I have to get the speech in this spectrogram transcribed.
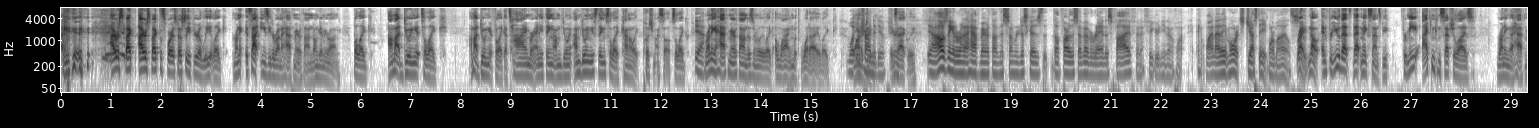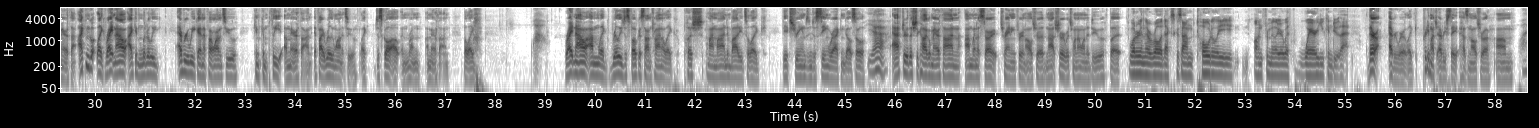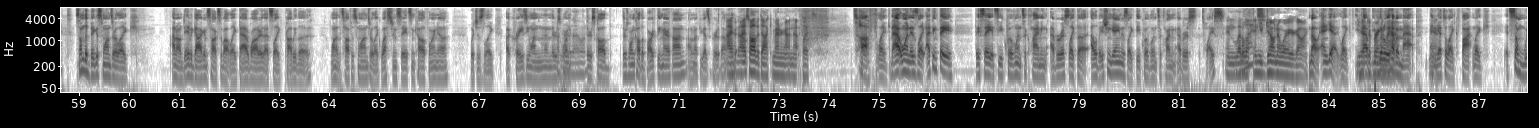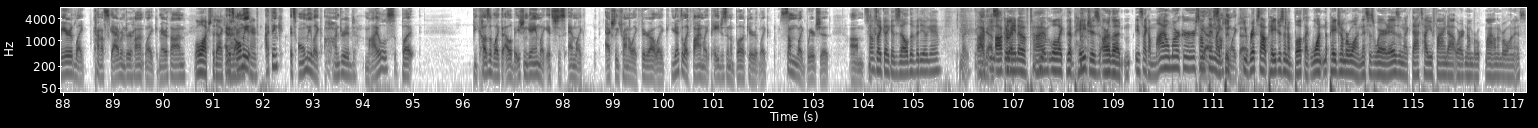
I respect I respect the sport, especially if you're elite. Like running, it's not easy to run a half marathon. Don't get me wrong, but like I'm not doing it to like I'm not doing it for like a time or anything. I'm doing I'm doing these things to like kind of like push myself. So like Yeah. running a half marathon doesn't really like align with what I like What you're trying to do, sure. Exactly. yeah, I was thinking to run a half marathon this summer just because the farthest I've ever ran is five, and I figured, you know, why, why not eight more? It's just eight more miles. So- Right. No, and for you, that's that makes sense. Be- For me, I can conceptualize running a half marathon. I can go like right now. I can literally every weekend, if I wanted to, can complete a marathon if I really wanted to. Like just go out and run a marathon. But like. Right now, I'm like really just focused on trying to like push my mind and body to like the extremes and just seeing where I can go. So Yeah. after the Chicago Marathon, I'm gonna start training for an ultra. Not sure which one I want to do, but what are in their Rolodex? Because I'm totally unfamiliar with where you can do that. they're everywhere. Like pretty much every state has an ultra. Um, What? some of the biggest ones are like I don't know, David Goggins talks about like Badwater, that's like probably the one of the toughest ones, or like Western states in California, which is like a crazy one. And then there's one, one. there's called there's one called the Barkley Marathon. I don't know if you guys have heard of that I, one. I saw the documentary on Netflix. Tough. Like that one is like I think they they say it's the equivalent to climbing Everest. Like the elevation gain is like the equivalent to climbing Everest twice. And let alone, and you don't know where you're going. No, and yeah, like you, You have have, to bring you a literally have a map. map and Yeah. you have to like find like it's some weird like kind of scavenger hunt like marathon. We'll watch the documentary. and it's only yeah. i think it's only like 100 miles but because of like the elevation gain like it's just and like actually trying to like figure out like you have to like find like pages in a book or like some like weird shit um Sounds like like a Zelda video game, like I Oc- guess. Ocarina of Time. Well, like the pages are the it's like a mile marker or something. like something he, like that. he rips out pages in a book, like one page number one. This is where it is, and like that's how you find out where number mile number one is.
